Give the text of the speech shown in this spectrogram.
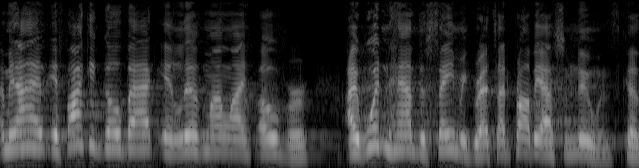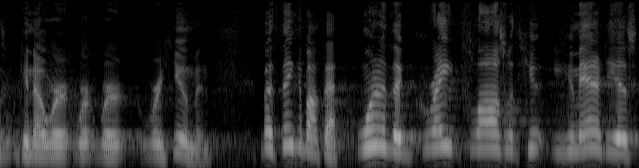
I mean, I have, if I could go back and live my life over, I wouldn't have the same regrets. I'd probably have some new ones because, you know, we're, we're, we're, we're human. But think about that. One of the great flaws with hu- humanity is,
